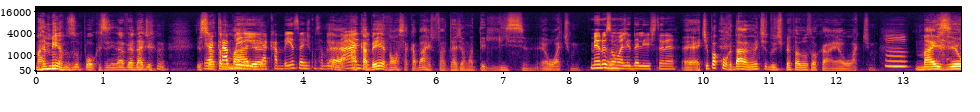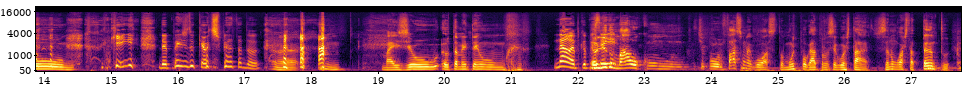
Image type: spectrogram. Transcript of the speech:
Mas mais menos um pouco, assim, na verdade, isso Eu entra numa acabei, área acabei essa É, responsabilidade. acabei, nossa, acabar a responsabilidade é uma delícia, é ótimo. Menos um Ótimo. ali da lista, né? É, tipo acordar antes do despertador tocar, é ótimo. Hum. Mas eu. Quem. Depende do que é o despertador. é, hum, mas eu, eu também tenho um. Não, é porque eu Eu pensei. lido mal com. Tipo, faça um negócio, tô muito empolgado pra você gostar. Se você não gosta tanto, eu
